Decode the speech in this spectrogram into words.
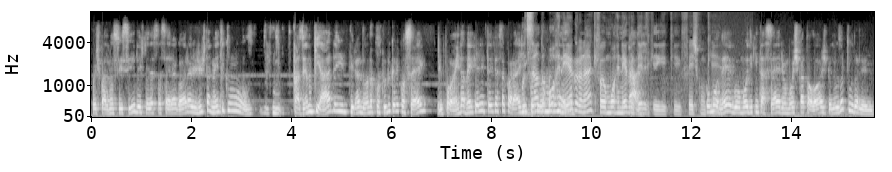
o Esquadrão Suicida e fez essa série agora justamente com fazendo piada e tirando onda por tudo que ele consegue. E, pô, ainda bem que ele teve essa coragem. Usando o humor negro, né? Que foi o humor negro ah, dele que, que fez com que... Humor negro, humor de quinta série, humor escatológico, ele usa tudo ali.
